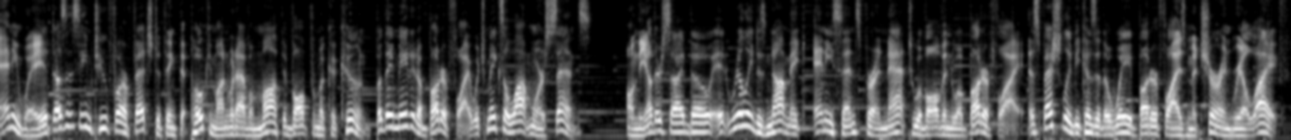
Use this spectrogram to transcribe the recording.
Anyway, it doesn't seem too far-fetched to think that Pokemon would have a moth evolved from a cocoon, but they made it a butterfly, which makes a lot more sense. On the other side though, it really does not make any sense for a gnat to evolve into a butterfly, especially because of the way butterflies mature in real life.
